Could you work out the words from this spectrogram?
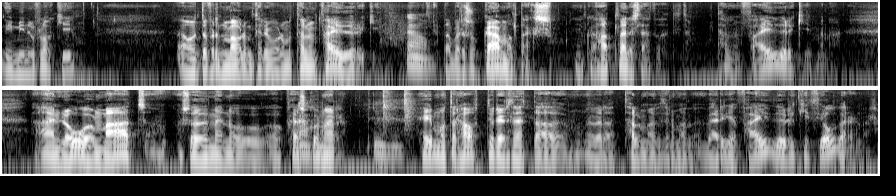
í mínum flokki á undarförnum árum þegar við vorum að tala um fæður ekki það var svo gamaldags, einhvað hallælislegt að tala um fæður ekki það er nóg af mat sögðumenn og, og, og hvers konar mhm, heimóttar háttur er þetta að vera að tala um að við þurfum að verja fæður ekki þjóðarinnar?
